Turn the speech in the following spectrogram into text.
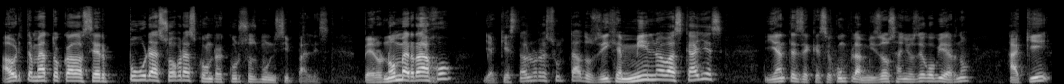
Ahorita me ha tocado hacer puras obras con recursos municipales. Pero no me rajo y aquí están los resultados. Dije mil nuevas calles y antes de que se cumplan mis dos años de gobierno, aquí,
